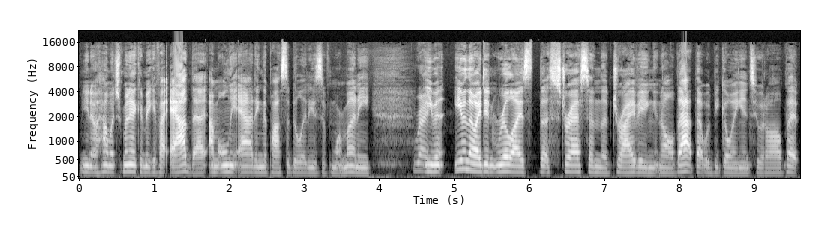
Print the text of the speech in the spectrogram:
you know how much money I could make if I add that. I'm only adding the possibilities of more money. Right. Even even though I didn't realize the stress and the driving and all that that would be going into it all, but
